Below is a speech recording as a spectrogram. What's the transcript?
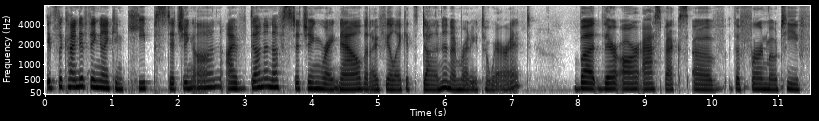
it's the kind of thing I can keep stitching on. I've done enough stitching right now that I feel like it's done and I'm ready to wear it but there are aspects of the fern motif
